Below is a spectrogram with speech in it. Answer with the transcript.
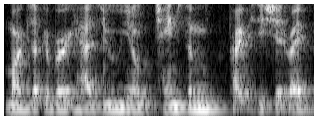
Mark Zuckerberg had to, you know, change some privacy shit, right?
